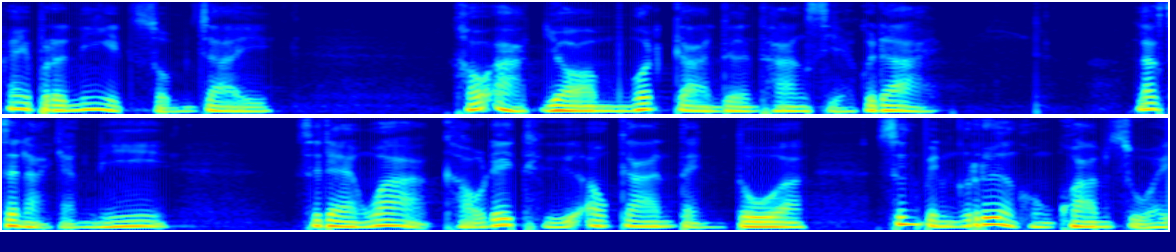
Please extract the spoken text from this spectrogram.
ให้ประณีตสมใจ เขาอาจยอมงดการเดินทางเสียก็ได้ ลักษณะอย่างนี้ แสดงว่าเขาได้ถือเอาการแต่งตัว ซึ่งเป็นเรื่องของความสวย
